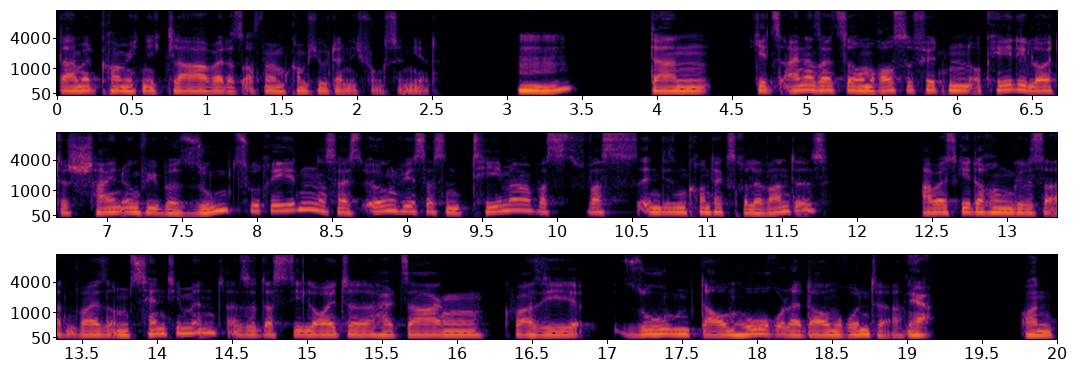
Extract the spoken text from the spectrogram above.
damit komme ich nicht klar, weil das auf meinem Computer nicht funktioniert. Mhm. Dann geht es einerseits darum, rauszufinden, okay, die Leute scheinen irgendwie über Zoom zu reden. Das heißt, irgendwie ist das ein Thema, was, was in diesem Kontext relevant ist. Aber es geht auch in gewisser Art und Weise um Sentiment, also dass die Leute halt sagen, quasi Zoom, Daumen hoch oder Daumen runter. Ja. Und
